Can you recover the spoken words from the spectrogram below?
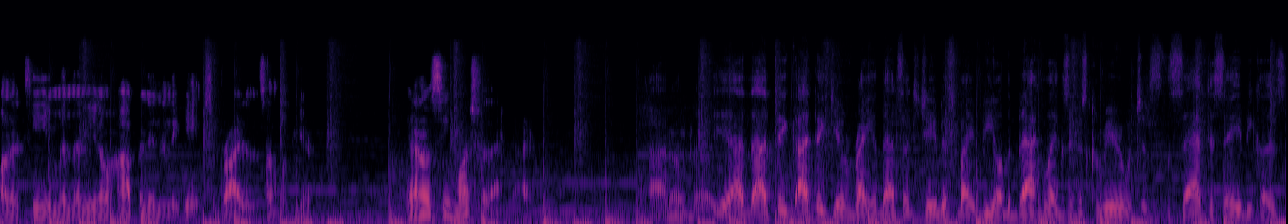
on a team and then you know hopping in in the game, surprising someone here. And I don't see much for that guy. I don't know. Yeah, I, I think I think you're right in that sense. Jameis might be on the back legs of his career, which is sad to say because,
